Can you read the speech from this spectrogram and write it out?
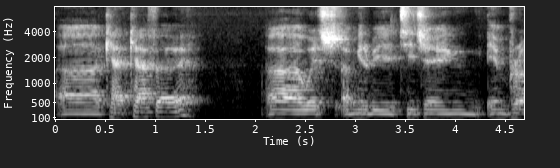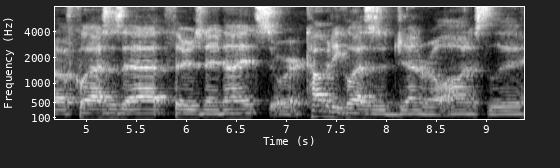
uh, Cat Cafe, uh, which I'm going to be teaching improv classes at Thursday nights or comedy classes in general, honestly.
